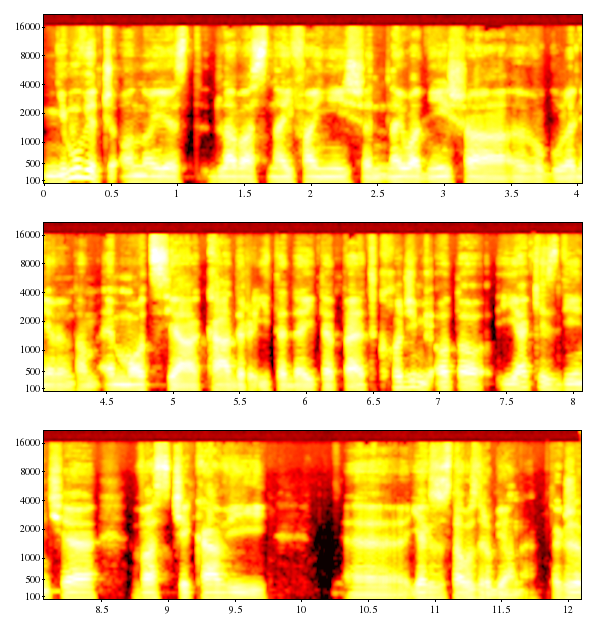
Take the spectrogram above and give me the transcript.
Nie mówię, czy ono jest dla Was najfajniejsze, najładniejsza w ogóle, nie wiem, tam emocja, kadr itd. itp. Chodzi mi o to, jakie zdjęcie Was ciekawi E, jak zostało zrobione. Także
